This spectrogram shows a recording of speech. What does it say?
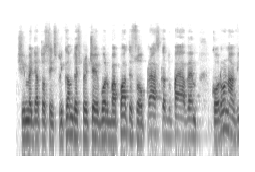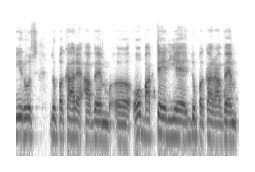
și imediat o să explicăm despre ce e vorba, poate să oprească. După aia avem coronavirus, după care avem uh, o bacterie, după care avem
